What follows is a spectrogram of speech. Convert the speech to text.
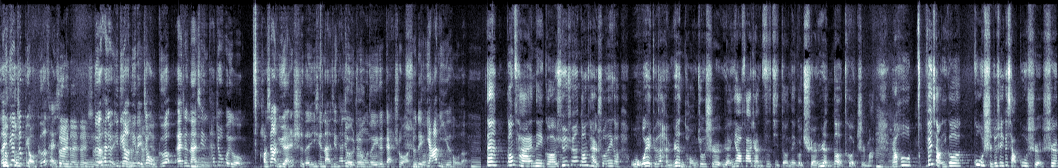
那一定要叫表哥才行。对对对，对，他就一定要你得叫我哥。哎，这男性他就会有，好像原始的一些男性，他就有这种的一个感受，就得压你一头的。嗯，但刚才那个轩轩刚才说那个，我我也觉得很认同，就是人要发展自己的那个全人的特质嘛。嗯。然后分享一个。故事就是一个小故事，是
